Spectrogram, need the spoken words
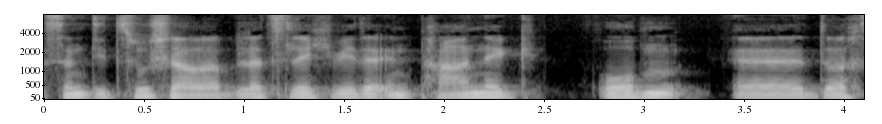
sind die Zuschauer plötzlich wieder in Panik oben äh, durch,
